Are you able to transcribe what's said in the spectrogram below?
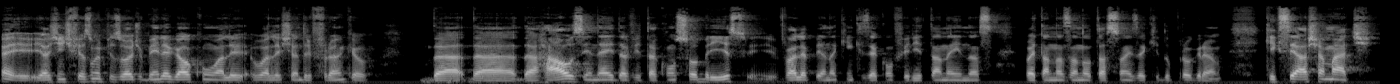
É, e a gente fez um episódio bem legal com o Alexandre Frankel, da, da, da House né, e da Vitacom sobre isso, e vale a pena quem quiser conferir, tá aí nas, vai estar tá nas anotações aqui do programa. O que, que você acha, Mate?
